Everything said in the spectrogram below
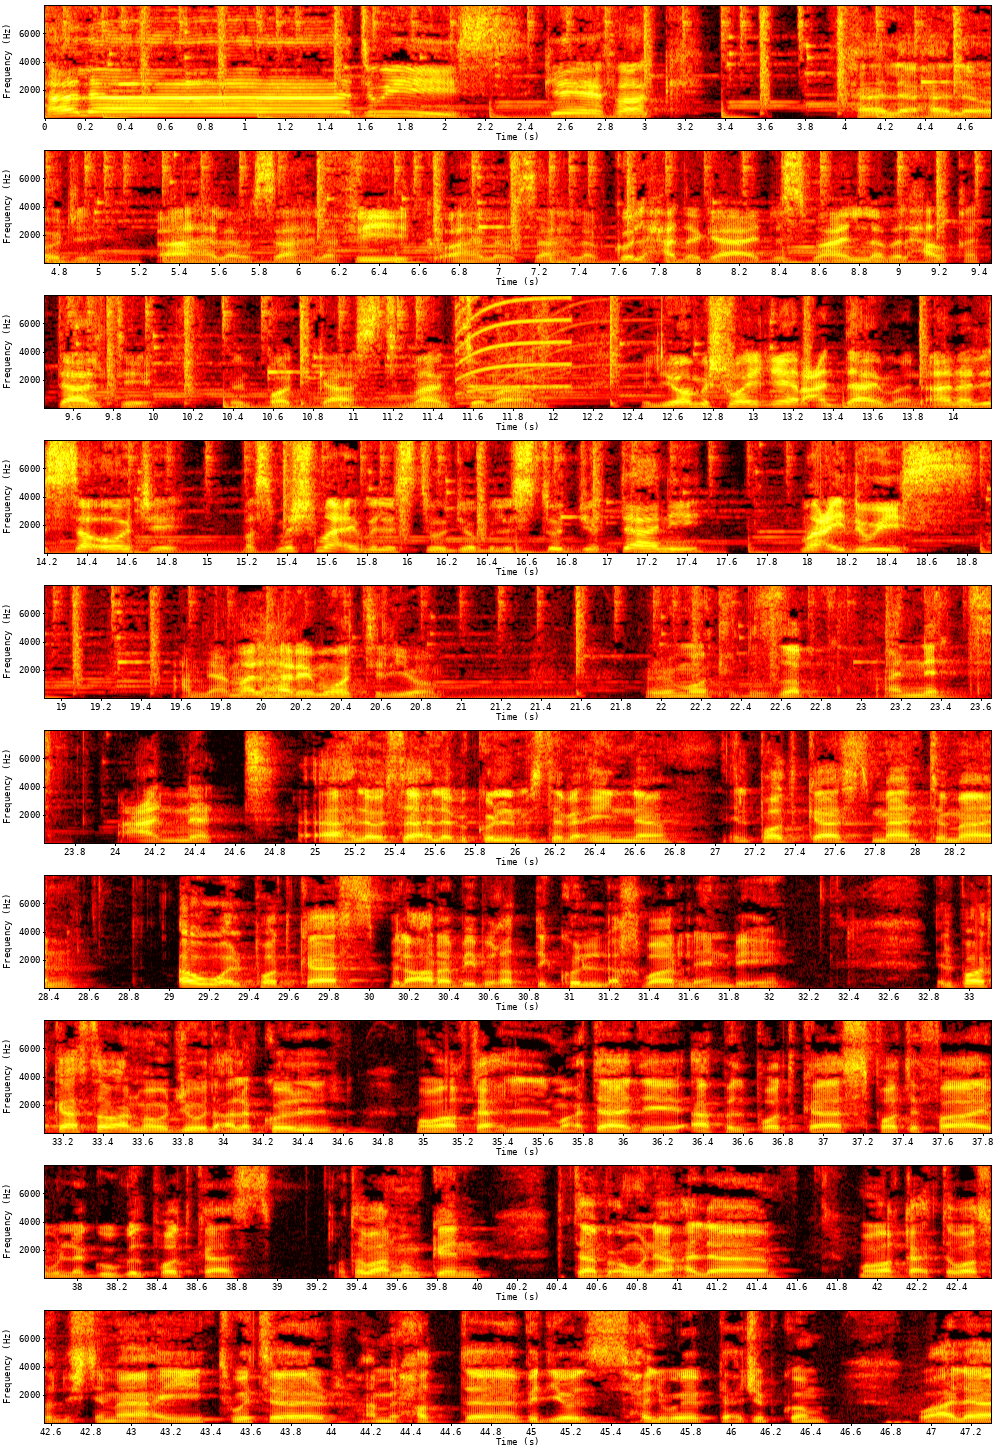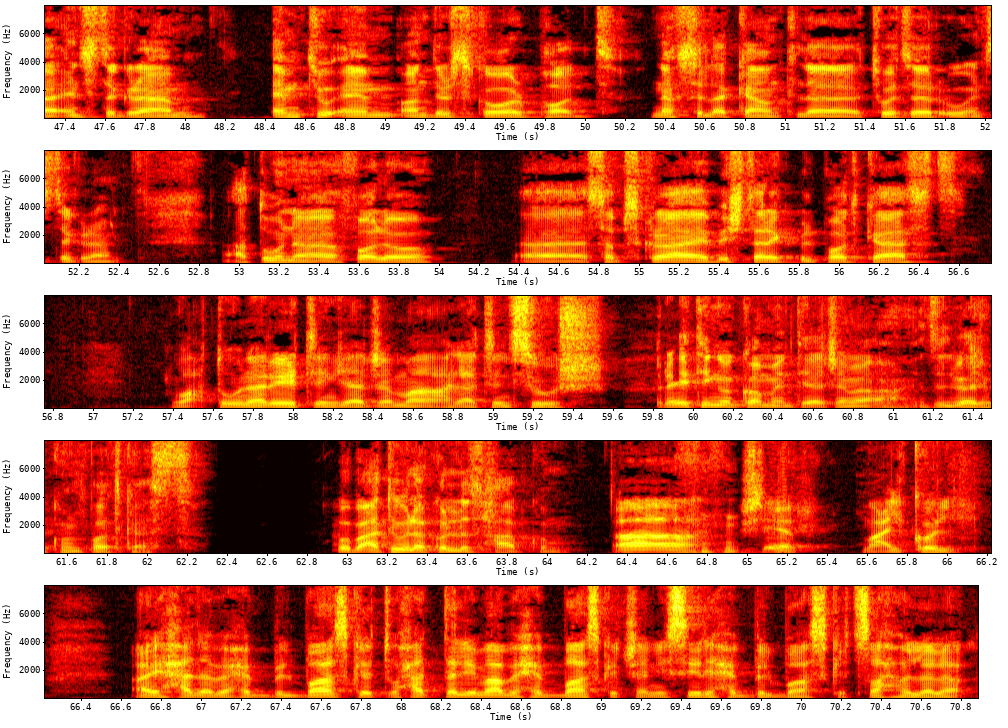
هلا دويس كيفك؟ هلا هلا أوجي. أهلا وسهلا فيك وأهلا وسهلا بكل حدا قاعد يسمع لنا بالحلقة الثالثة من بودكاست Man to Man. اليوم شوي غير عن دايما. أنا لسه أوجي بس مش معي بالاستوديو. بالاستوديو الثاني معي دويس. عم نعملها ريموت اليوم. ريموت بالضبط. على النت على النت أهلا وسهلا بكل مستمعينا. البودكاست Man to Man. أول بودكاست بالعربي بغطي كل أخبار ال NBA البودكاست طبعا موجود على كل مواقع المعتادة Apple Podcast سبوتيفاي ولا جوجل بودكاست وطبعا ممكن تتابعونا على مواقع التواصل الاجتماعي تويتر عم نحط videos حلوة بتعجبكم. وعلى انستغرام m2m underscore pod. نفس ال account لتويتر وانستغرام أعطونا follow subscribe اشترك بالبودكاست واعطونا rating يا جماعة لا تنسوش. rating و comment يا جماعة إذا بيعجبكم البودكاست وابعتوا لكل أصحابكم. آه آه share مع الكل. أي حدا بحب ال basket وحتى اللي ما بحب basket عشان يصير يحب ال basket صح ولا لا؟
